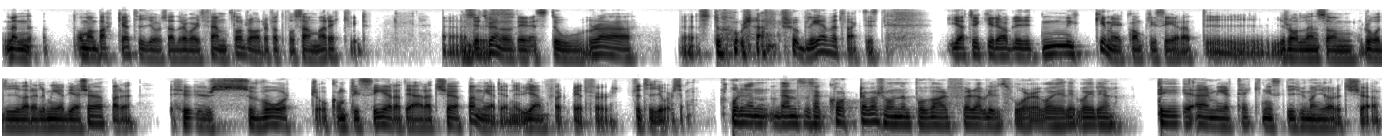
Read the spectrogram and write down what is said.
men om man backar tio år så hade det varit 15 rader för att få samma räckvidd. Precis. Eh, det tror jag ändå är det stora, eh, stora problemet faktiskt. Jag tycker det har blivit mycket mer komplicerat i rollen som rådgivare eller mediaköpare. Hur svårt och komplicerat det är att köpa media nu jämfört med för, för tio år sedan. Och den, den så korta versionen på varför det har blivit svårare, vad är det? Vad är det? Det är mer tekniskt i hur man gör ett köp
